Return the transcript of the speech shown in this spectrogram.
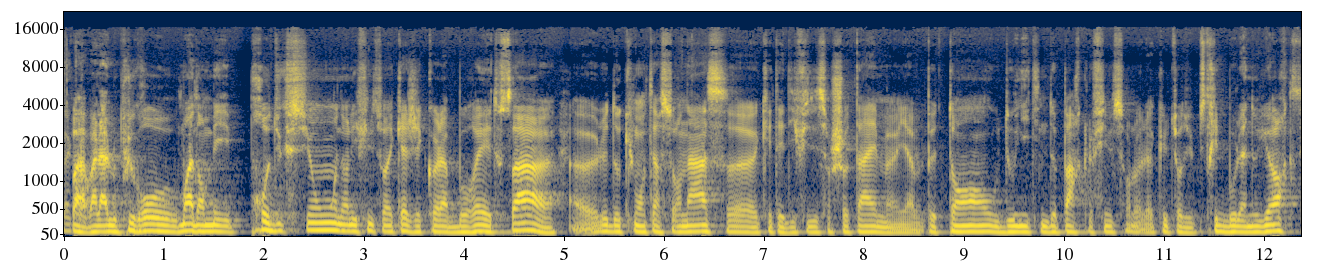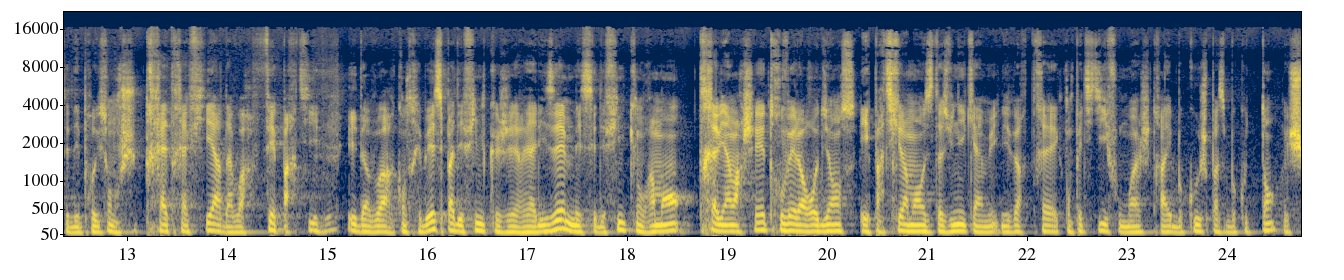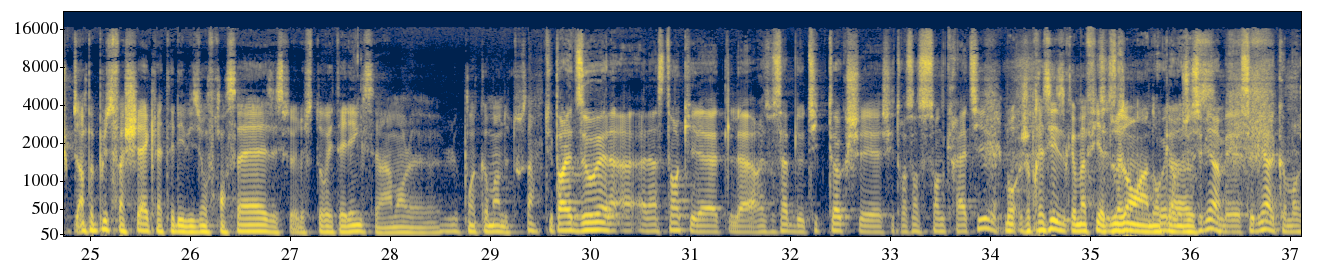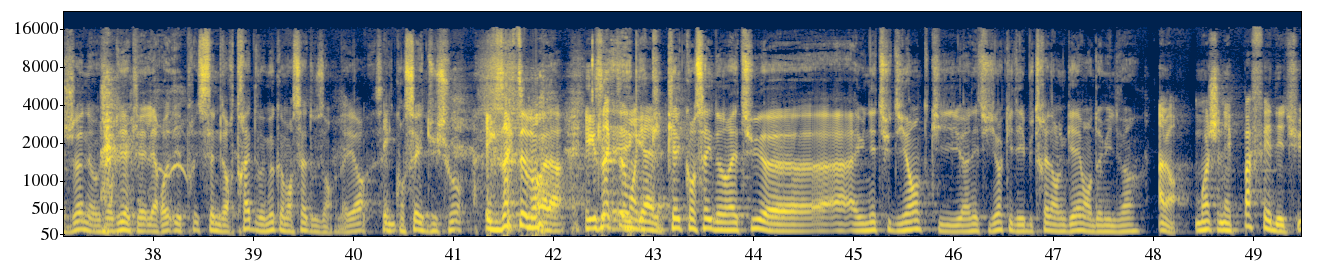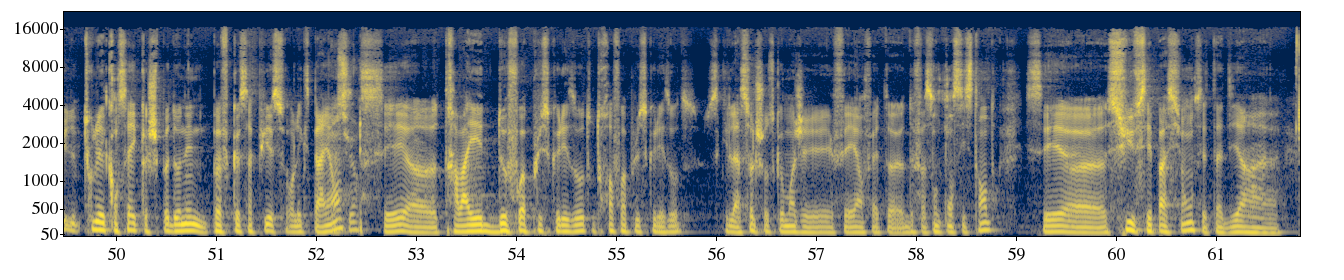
voilà, voilà, le plus gros, moi, dans mes productions, dans les films sur lesquels j'ai collaboré et tout ça, euh, euh, le documentaire sur Nas euh, qui était diffusé sur Showtime il y a peu de temps, ou Doing It in the Park, le film sur le- la culture du streetball à New York, c'est des productions dont je suis très très fier d'avoir fait partie et d'avoir contribué. C'est pas des films que j'ai réalisés, mais c'est des films qui ont vraiment très bien marché, trouvé leur audience, et particulièrement aux États-Unis, qui est un univers très compétitif où moi je travaille beaucoup, je passe beaucoup de temps. Et je suis un peu plus fâché avec la télévision française et le storytelling, c'est vraiment le, le point commun de tout ça. Tu parlais de Zoé à, à l'instant, qui est la, la responsable de TikTok chez, chez 360 Creative. Bon, je précise que ma fille a C'est 12 ça ans, hein, donc Oui, non, euh, je sais bien, mais c'est bien, elle commence jeune. Aujourd'hui, avec les, les systèmes de retraite, il vaut mieux commencer à 12 ans. D'ailleurs, c'est le conseil du jour. Exactement. Voilà. Exactement, Gaël. Quel conseil donnerais-tu euh, à- une étudiante qui, un étudiant qui débuterait dans le game en 2020 Alors, moi, je n'ai pas fait d'études. Tous les conseils que je peux donner ne peuvent que s'appuyer sur l'expérience. C'est euh, travailler deux fois plus que les autres ou trois fois plus que les autres. Ce qui est la seule chose que moi j'ai fait en fait de façon consistante, c'est suivre ses passions, c'est-à-dire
